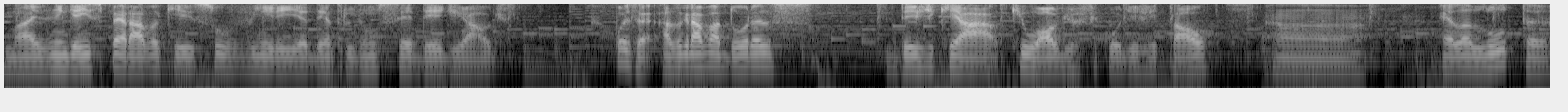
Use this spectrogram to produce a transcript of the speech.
mas ninguém esperava que isso viria dentro de um CD de áudio. Pois é, as gravadoras, desde que, a, que o áudio ficou digital, uh, ela luta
